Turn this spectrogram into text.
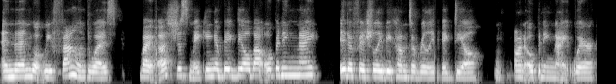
And then what we found was by us just making a big deal about opening night, it officially becomes a really big deal on opening night where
